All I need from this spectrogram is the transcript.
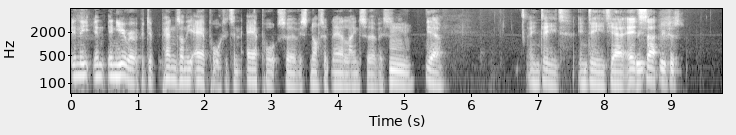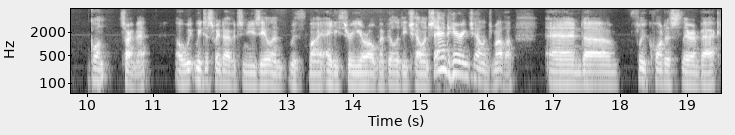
In the in, in Europe, it depends on the airport. It's an airport service, not an airline service. hmm. Yeah, indeed, indeed. Yeah, We, it's uh, we just go on. sorry, Matt. Oh, we, we just went over to New Zealand with my 83 year old mobility challenged and hearing challenged mother, and um, flew Qantas there and back.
